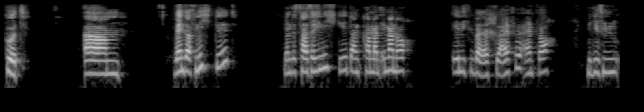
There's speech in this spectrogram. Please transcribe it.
Gut. Ähm, wenn das nicht geht, wenn das tatsächlich nicht geht, dann kann man immer noch, ähnlich wie bei der Schleife, einfach mit diesen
